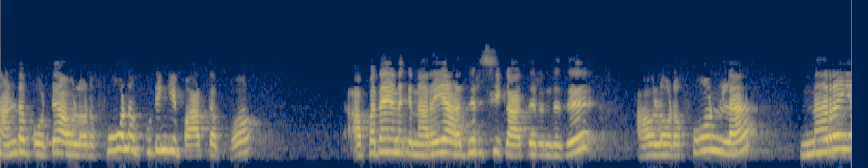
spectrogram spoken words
சண்டை போட்டு அவளோட ஃபோனை பிடுங்கி பார்த்தப்போ அப்போ தான் எனக்கு நிறைய அதிர்ச்சி காத்திருந்தது. அவளோட ஃபோனில் நிறைய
